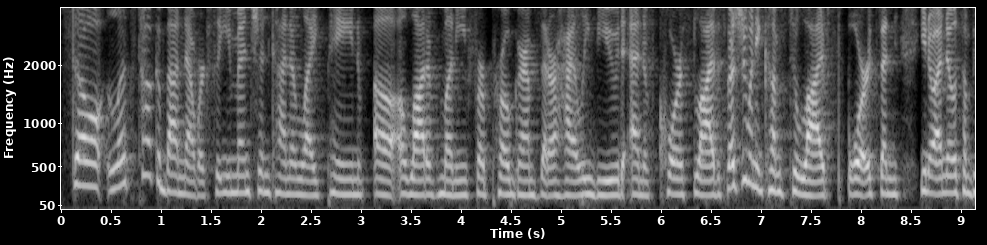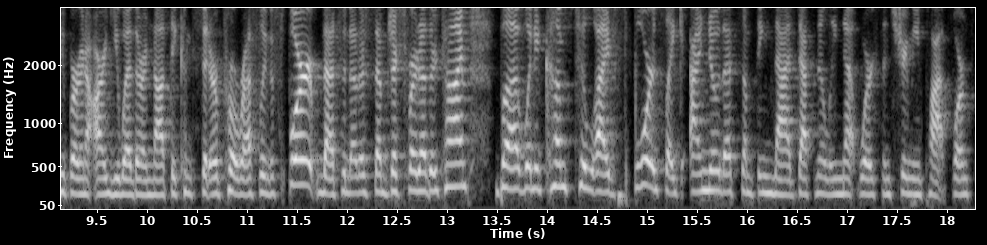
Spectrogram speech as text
So let's talk about networks. So you mentioned kind of like paying uh, a lot of money for programs that are highly viewed, and of course live, especially when it comes to live sports. And you know, I know some people are going to argue whether or not they consider pro wrestling a sport. That's another subject for another time. But when it comes to live sports, like I know that's something that definitely networks and streaming platforms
